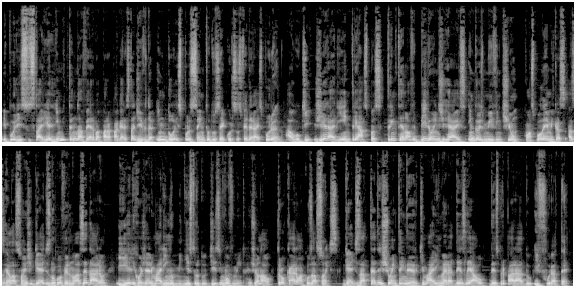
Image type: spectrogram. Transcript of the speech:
e por isso estaria limitando a verba para pagar esta dívida em 2% dos recursos federais por ano, algo que geraria, entre aspas, 39 bilhões de reais em 2021. Com as polêmicas, as relações de Guedes no governo azedaram e ele, Rogério Marinho, ministro do Desenvolvimento Regional, trocaram acusações Guedes até deixou a entender que Marinho era desleal, despreparado e fura-teto.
